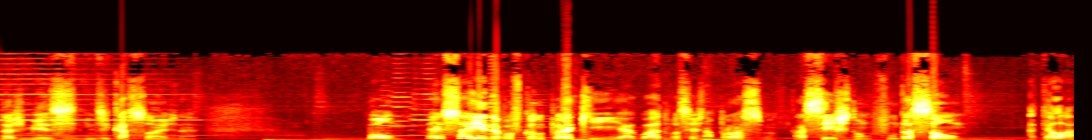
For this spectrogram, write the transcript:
nas minhas indicações, né? Bom, é isso aí, né? Vou ficando por aqui e aguardo vocês na próxima. Assistam, Fundação. Até lá.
